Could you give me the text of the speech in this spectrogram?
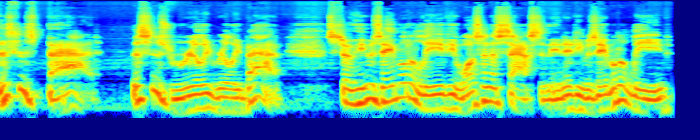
this is bad. This is really, really bad. So he was able to leave. He wasn't assassinated. He was able to leave.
